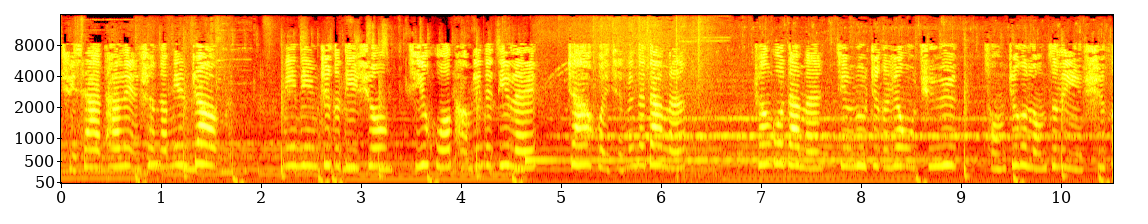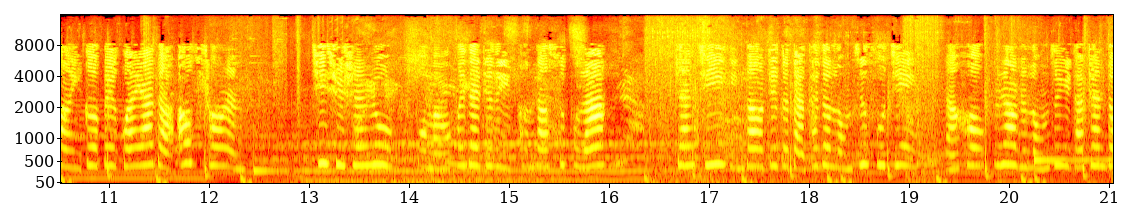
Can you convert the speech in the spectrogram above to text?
取下他脸上的面罩。命令这个弟兄激活旁边的地雷，炸毁前面的大门。穿过大门进入这个任务区域，从这个笼子里释放一个被关押的奥斯超人。继续深入，我们会在这里碰到斯普拉。战机引到这个打开的笼子附近，然后绕着笼子与他战斗。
